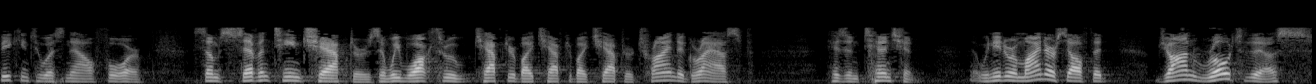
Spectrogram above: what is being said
Speaking to us now for some 17 chapters, and we've walked through chapter by chapter by chapter, trying to grasp his intention. We need to remind ourselves that John wrote this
